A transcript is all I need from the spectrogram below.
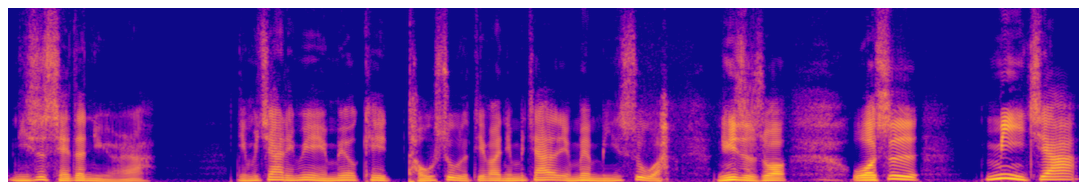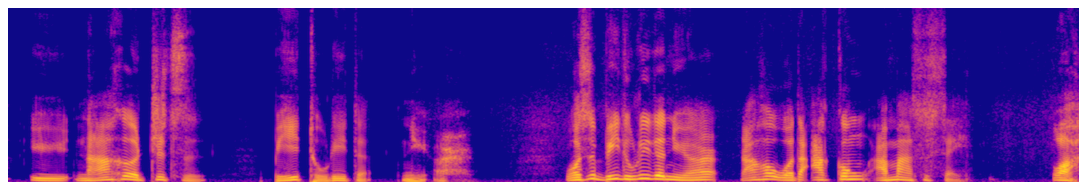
你是谁的女儿啊？你们家里面有没有可以投宿的地方？你们家有没有民宿啊？女子说：“我是密家与拿鹤之子比土利的女儿，我是比土利的女儿。然后我的阿公阿嬷是谁？哇！”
